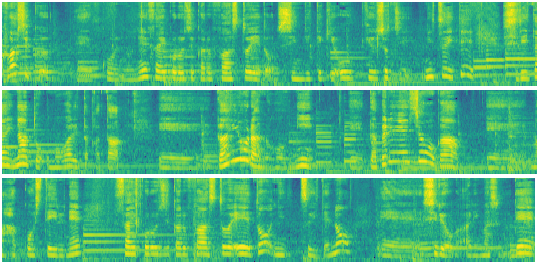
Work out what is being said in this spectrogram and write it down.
詳しくえー、こういうのねサイコロジカルファーストエイド心理的応急処置について知りたいなと思われた方、えー、概要欄の方に、えー、WHO が、えーまあ、発行しているねサイコロジカルファーストエイドについての、えー、資料がありますので、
